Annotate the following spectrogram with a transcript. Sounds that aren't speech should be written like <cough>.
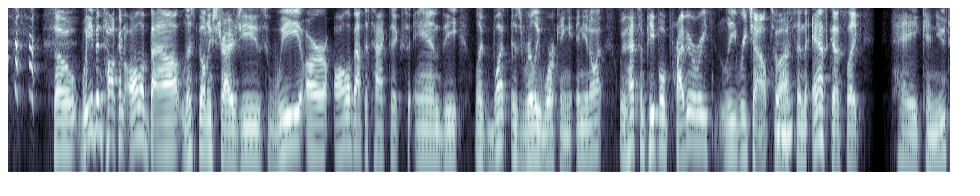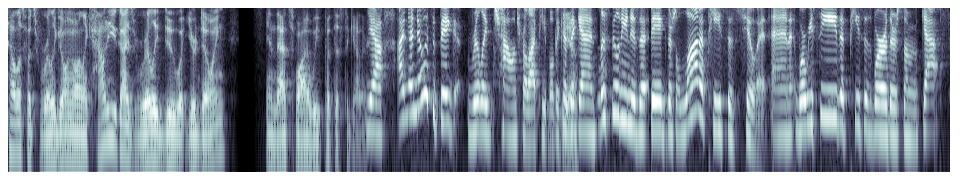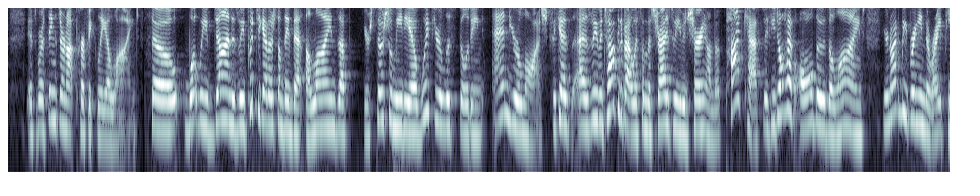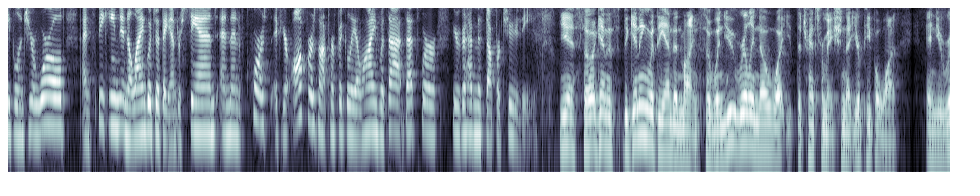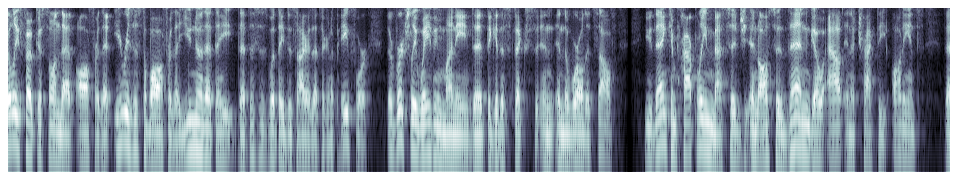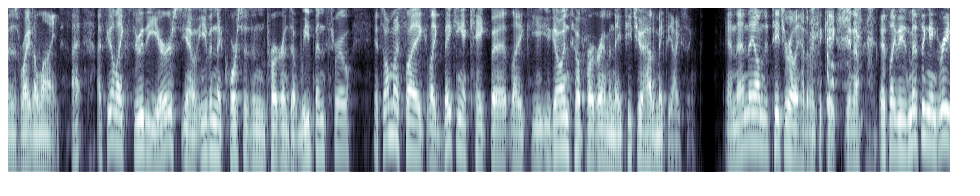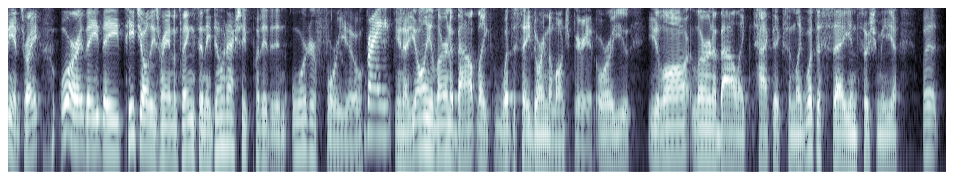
<laughs> so, we've been talking all about list building strategies. We are all about the tactics and the like what is really working. And you know what? We've had some people privately reach out to mm-hmm. us and ask us like, "Hey, can you tell us what's really going on? Like how do you guys really do what you're doing?" And that's why we put this together. Yeah, I know it's a big, really challenge for a lot of people because yeah. again, list building is a big. There's a lot of pieces to it, and where we see the pieces where there's some gaps is where things are not perfectly aligned. So what we've done is we put together something that aligns up your social media with your list building and your launch. Because as we've been talking about with some of the strategies we've been sharing on the podcast, if you don't have all those aligned, you're not going to be bringing the right people into your world and speaking in a language that they understand. And then, of course, if your offer is not perfectly aligned with that, that's where you're going to have missed opportunities. Yeah. So again, it's beginning with the end in mind. So when you really know what the transformation that your people want, and you really focus on that offer, that irresistible offer that you know that they that this is what they desire that they're going to pay for. They're virtually waving money that they get this fix in, in the world itself. You then can properly message and also then go out and attract the audience that is right aligned. I, I feel like through the years, you know, even the courses and programs that we've been through, it's almost like like baking a cake, but like you, you go into a program and they teach you how to make the icing and then they on the teacher really how to make the cake you know? <laughs> It's like these missing ingredients right? Or they they teach all these random things and they don't actually put it in order for you. Right. You know you only learn about like what to say during the launch period. Or you you learn about like tactics and like what to say in social media. But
